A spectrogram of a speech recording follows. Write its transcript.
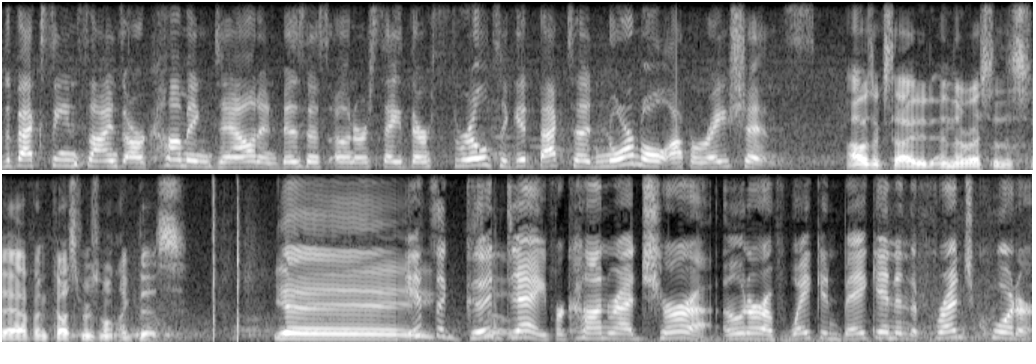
The vaccine signs are coming down, and business owners say they're thrilled to get back to normal operations. I was excited, and the rest of the staff and customers went like this. Yay! It's a good day for Conrad Chura, owner of Wakin' Bakin' in the French Quarter.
